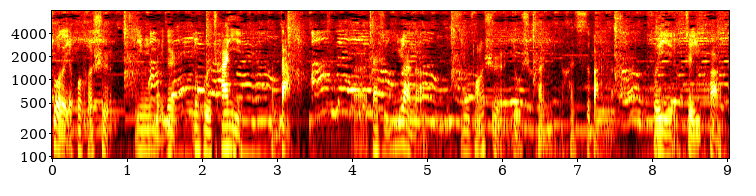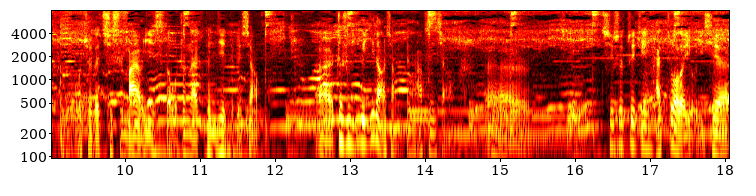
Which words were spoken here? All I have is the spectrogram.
做的也不合适，因为每个用户的差异很大，呃，但是医院呢，服务方式又是很很死板的，所以这一块。我觉得其实蛮有意思的，我正在跟进这个项目，呃，这是一个医疗项目，跟大家分享。呃，其实最近还做了有一些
